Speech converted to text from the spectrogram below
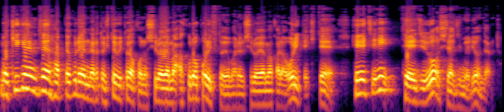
まあ、紀元前800年になると人々はこの城山、アクロポリスと呼ばれる城山から降りてきて、平地に定住をし始めるようになると。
